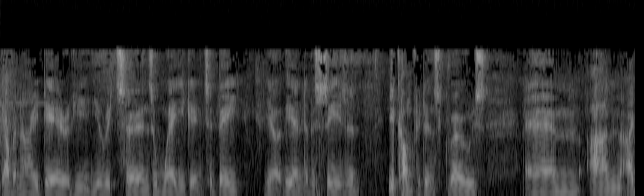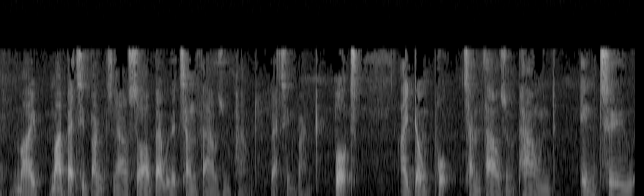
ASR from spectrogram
you have an idea of you, your returns and where you're going to be, you know, at the end of the season, your confidence grows. Um, and I, my, my betting bank's now, so I'll bet with a £10,000 betting bank. But I don't put £10,000 into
